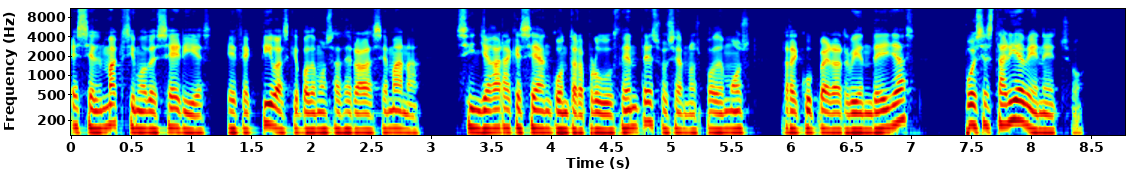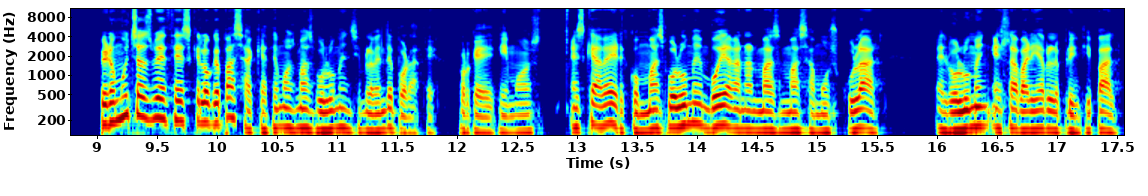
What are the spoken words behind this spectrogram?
es el máximo de series efectivas que podemos hacer a la semana sin llegar a que sean contraproducentes, o sea, nos podemos recuperar bien de ellas, pues estaría bien hecho. Pero muchas veces, ¿qué lo que pasa? Que hacemos más volumen simplemente por hacer, porque decimos, es que a ver, con más volumen voy a ganar más masa muscular. El volumen es la variable principal.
